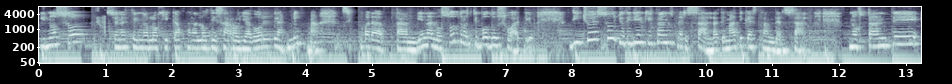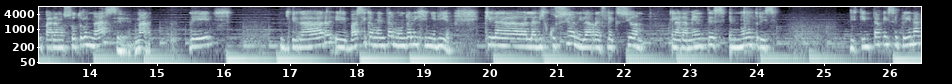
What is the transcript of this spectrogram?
y no son decisiones tecnológicas para los desarrolladores las mismas, sino para también a los otros tipos de usuarios. Dicho eso, yo diría que es transversal, la temática es transversal. No obstante, para nosotros nace, nace de llegar eh, básicamente al mundo de la ingeniería, que la, discusión y la reflexión claramente se nutre distintas disciplinas,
